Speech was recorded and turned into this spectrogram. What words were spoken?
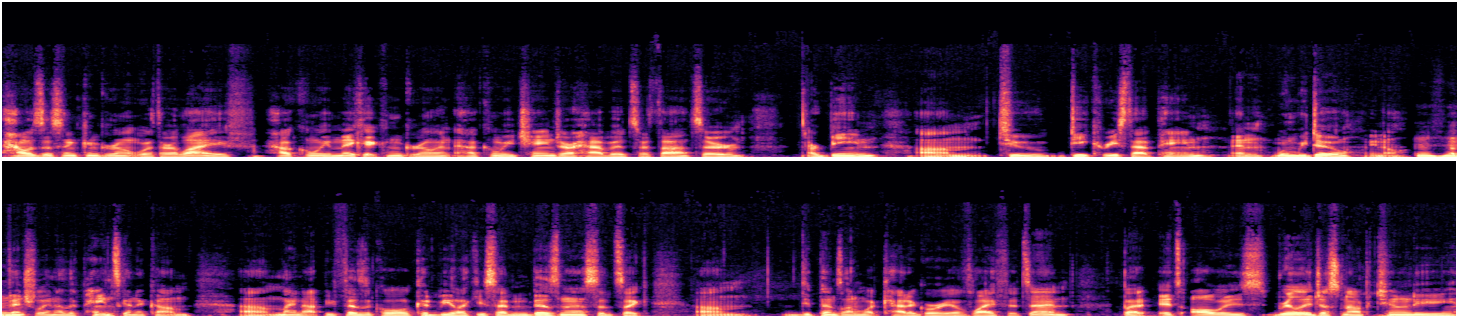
How is this incongruent with our life? How can we make it congruent? How can we change our habits, our thoughts, our our being um, to decrease that pain? And when we do, you know, Mhm. eventually another pain's going to come. Um, might not be physical. It could be like you said in business. It's like um, depends on what category of life it's in. But it's always really just an opportunity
